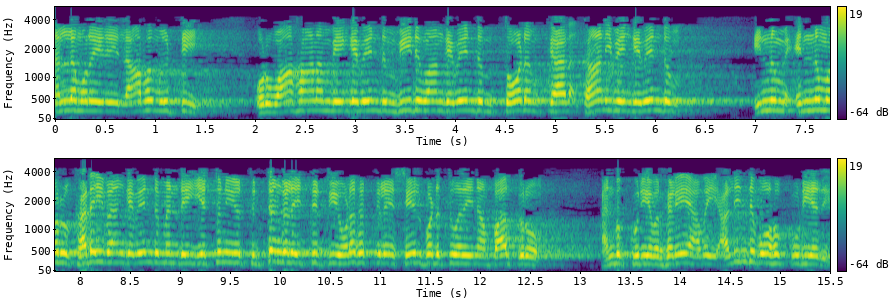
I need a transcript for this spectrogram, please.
நல்ல முறையிலே லாபம் ஈட்டி ஒரு வாகனம் வேங்க வேண்டும் வீடு வாங்க வேண்டும் தோடம் காணி வேங்க வேண்டும் இன்னும் இன்னும் ஒரு கடை வாங்க வேண்டும் என்று எத்தனையோ திட்டங்களை திட்டி உலகத்திலே செயல்படுத்துவதை நாம் பார்க்கிறோம். அன்புக்குரியவர்களே அவை அழிந்து போகக்கூடியது.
